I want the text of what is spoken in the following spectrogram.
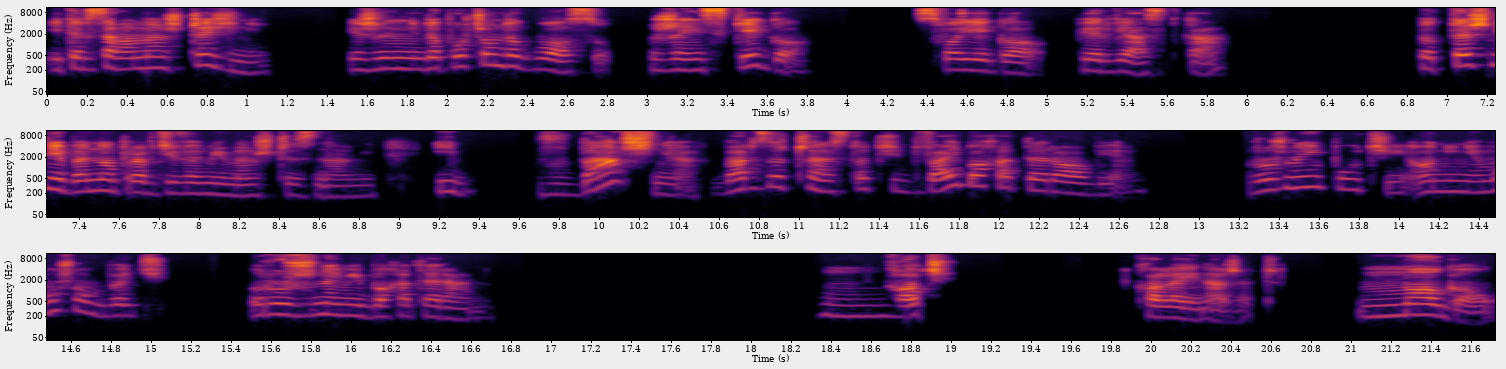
I tak samo mężczyźni, jeżeli nie dopuszczą do głosu żeńskiego swojego pierwiastka, to też nie będą prawdziwymi mężczyznami. I w baśniach bardzo często ci dwaj bohaterowie różnej płci, oni nie muszą być różnymi bohaterami. Hmm. Choć kolejna rzecz, mogą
